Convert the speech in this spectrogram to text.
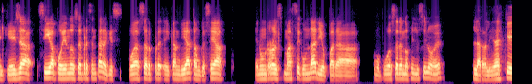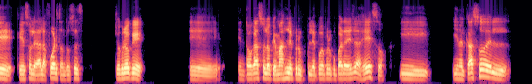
el que ella siga pudiéndose presentar, el que pueda ser eh, candidata, aunque sea en un rol más secundario para, como pudo ser en 2019, la realidad es que, que eso le da la fuerza. Entonces, yo creo que eh, en todo caso lo que más le, le, puede preocupar a ella es eso. Y, en el caso del...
